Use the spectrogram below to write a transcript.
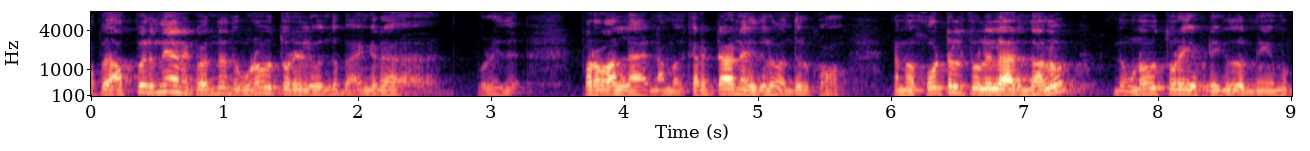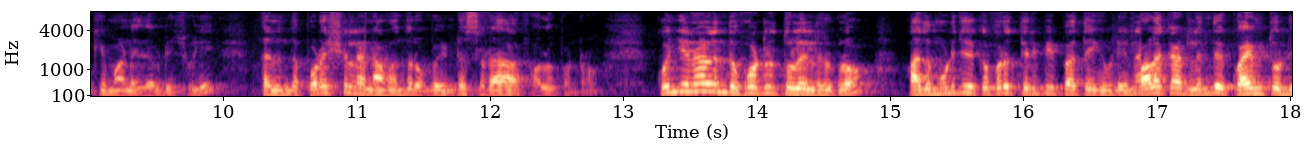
அப்போ அப்போ இருந்தே எனக்கு வந்து அந்த உணவுத்துறையில் வந்து பயங்கர ஒரு இது பரவாயில்ல நம்ம கரெக்டான இதில் வந்திருக்கோம். நம்ம ஹோட்டல் தொழிலாக இருந்தாலும் இந்த உணவுத்துறை அப்படிங்கிறது ஒரு மிக முக்கியமான இது அப்படின்னு சொல்லி அதில் இந்த ப்ரொடக்ஷனில் நான் வந்து ரொம்ப இன்ட்ரெஸ்டடாக ஃபாலோ பண்ணுறோம் கொஞ்ச நாள் இந்த ஹோட்டல் தொழில் இருக்கிறோம் அது முடிஞ்சதுக்கப்புறம் திருப்பி பார்த்தீங்க அப்படின்னா பாலக்காட்லேருந்து கோயம்புத்தூர்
